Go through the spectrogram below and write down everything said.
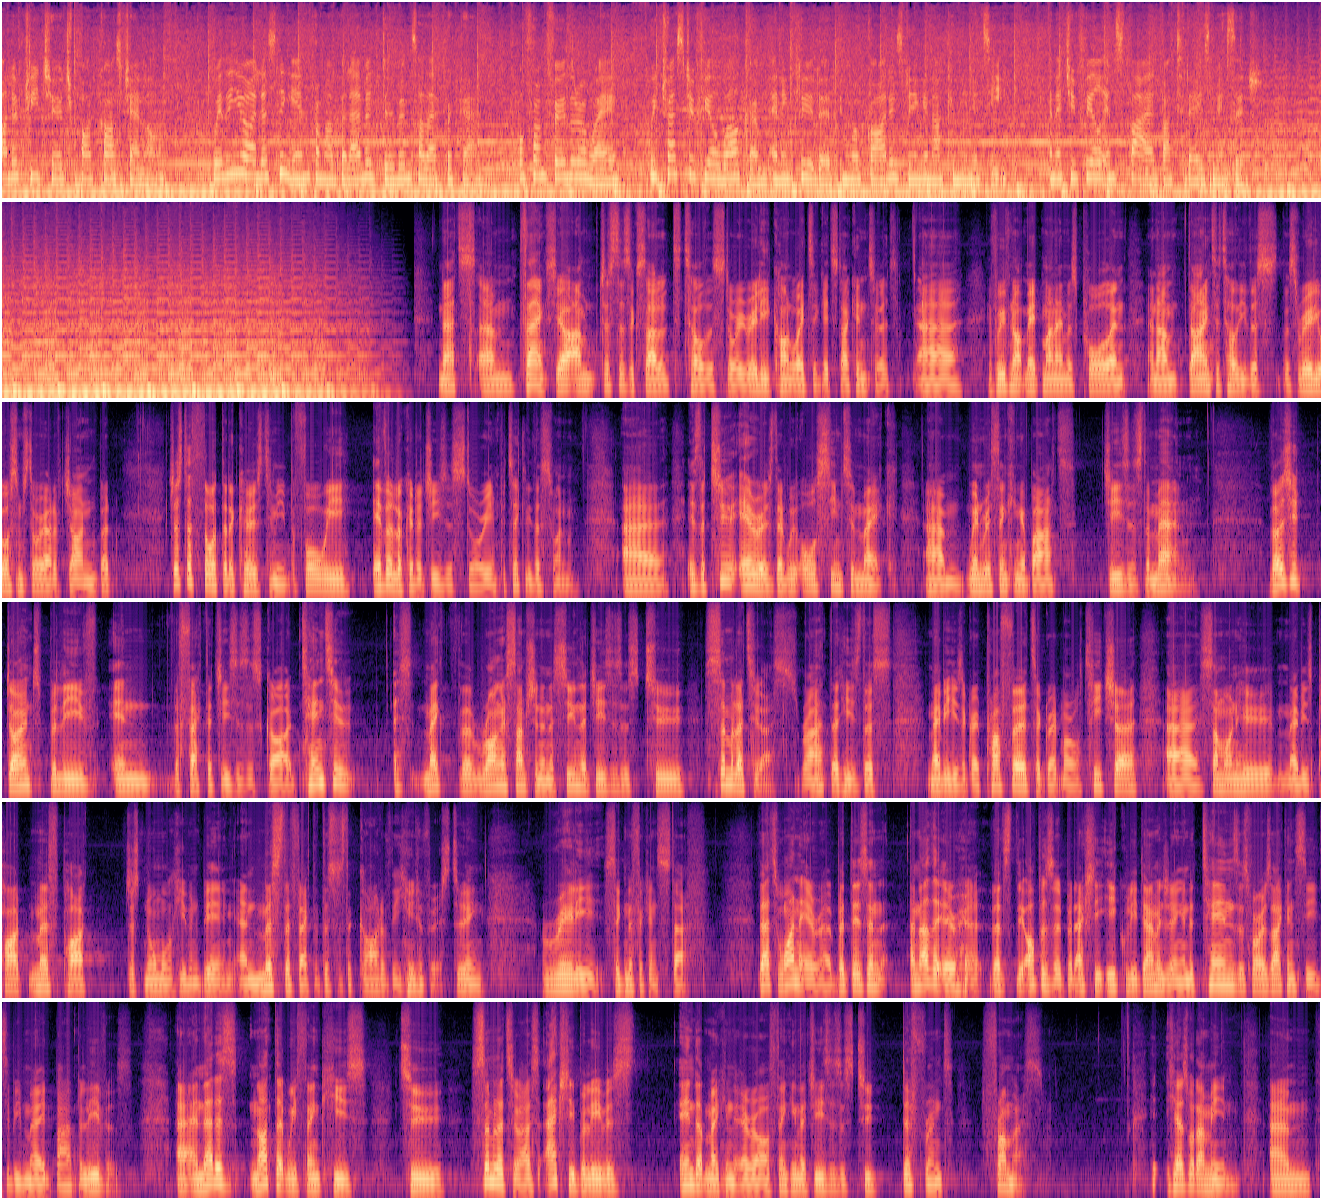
Olive Tree Church podcast channel. Whether you are listening in from our beloved Durban, South Africa, or from further away, we trust you feel welcome and included in what God is doing in our community and that you feel inspired by today's message. Nats, um, thanks. Yeah, I'm just as excited to tell this story. Really can't wait to get stuck into it. Uh, if we've not met, my name is Paul, and, and I'm dying to tell you this, this really awesome story out of John. But just a thought that occurs to me before we ever look at a Jesus story, and particularly this one, uh, is the two errors that we all seem to make um, when we're thinking about Jesus, the man. Those who don't believe in the fact that Jesus is God tend to make the wrong assumption and assume that Jesus is too similar to us, right? That he's this, maybe he's a great prophet, a great moral teacher, uh, someone who maybe is part myth, part just normal human being, and miss the fact that this is the God of the universe doing really significant stuff. That's one error, but there's an, another error that's the opposite, but actually equally damaging, and it tends, as far as I can see, to be made by believers. Uh, and that is not that we think he's too similar to us. Actually, believers end up making the error of thinking that Jesus is too different from us. Here's what I mean. Um,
